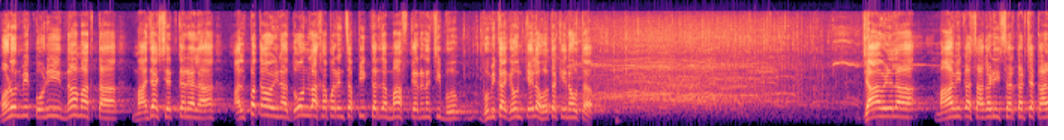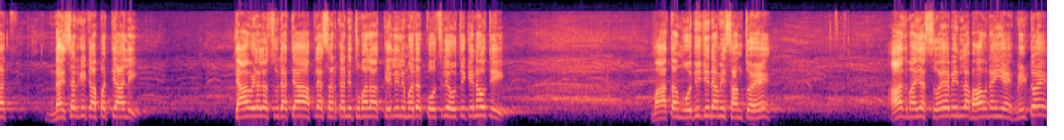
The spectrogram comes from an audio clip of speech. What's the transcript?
म्हणून मी कोणी न मागता माझ्या शेतकऱ्याला अल्पका होईना दोन लाखापर्यंत पीक कर्ज माफ करण्याची भू- भूमिका घेऊन केलं होतं की नव्हतं? ज्या वेळेला महाविकास आघाडी सरकारच्या काळात नैसर्गिक आपत्ती आली. त्यावेळेला सुद्धा त्या आपल्या सरकारने तुम्हाला केलेली मदत पोहोचली होती की नव्हती? मग आता मोदीजींना मी सांगतोय आज माझ्या सोयाबीनला भाव नाही आहे मिळतोय?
